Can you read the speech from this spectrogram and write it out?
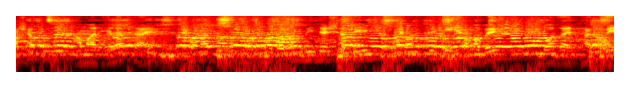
আশা করি আমার এলাকায় সনাতন ধর্মাবলম্বীদের সাথে সম্প্রীতি, সমাবেশ বজায় থাকবে।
